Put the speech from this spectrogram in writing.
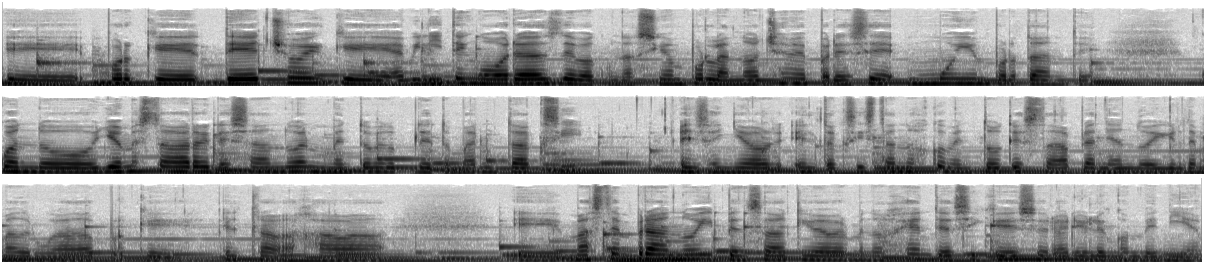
Eh, porque de hecho el que habiliten horas de vacunación por la noche me parece muy importante. Cuando yo me estaba regresando al momento de tomar un taxi, el señor, el taxista nos comentó que estaba planeando ir de madrugada porque él trabajaba eh, más temprano y pensaba que iba a haber menos gente, así que ese horario le convenía.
